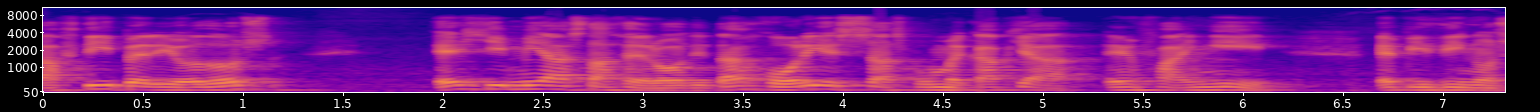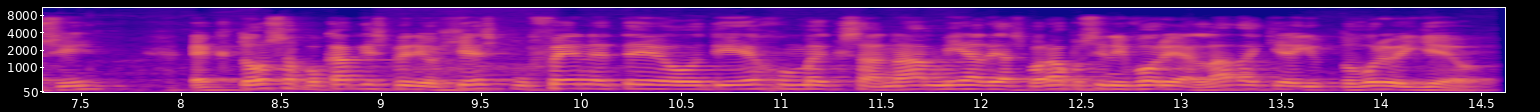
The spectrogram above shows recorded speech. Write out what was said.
Αυτή η περίοδος έχει μία σταθερότητα χωρίς ας πούμε κάποια εμφανή επιδείνωση εκτός από κάποιες περιοχές που φαίνεται ότι έχουμε ξανά μία διασπορά όπως είναι η Βόρεια Ελλάδα και το Βόρειο Αιγαίο.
